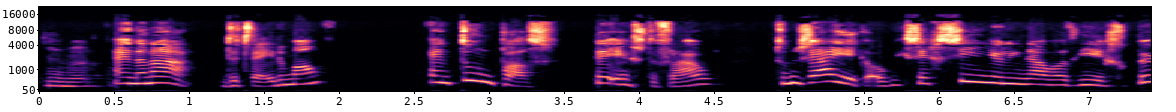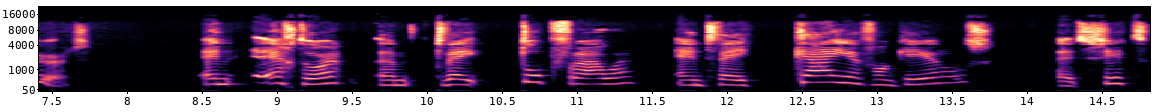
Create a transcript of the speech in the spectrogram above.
Mm -hmm. En daarna de tweede man. En toen pas de eerste vrouw toen zei ik ook, ik zeg, zien jullie nou wat hier gebeurt? En echt hoor, um, twee topvrouwen en twee keien van kerels. Het zit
